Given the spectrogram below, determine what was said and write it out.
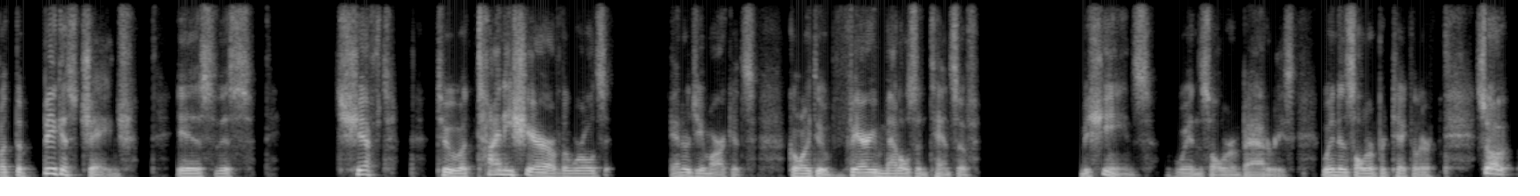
But the biggest change is this shift to a tiny share of the world's energy markets going to very metals intensive machines wind solar and batteries wind and solar in particular so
